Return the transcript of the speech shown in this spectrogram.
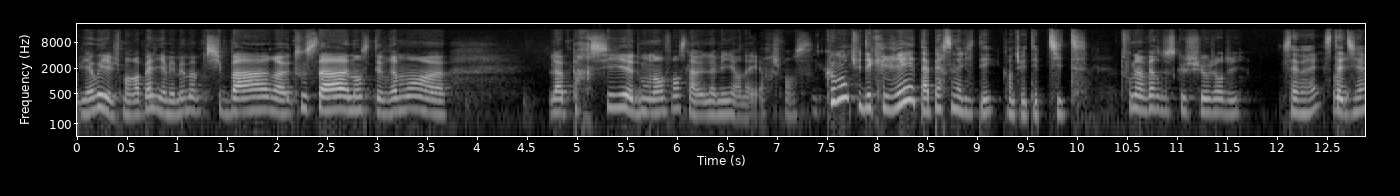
il y a- oui, je me rappelle, il y avait même un petit bar, euh, tout ça. Non, c'était vraiment euh, la partie de mon enfance, la, la meilleure d'ailleurs, je pense. Comment tu décrirais ta personnalité quand tu étais petite? Tout l'inverse de ce que je suis aujourd'hui. C'est vrai C'est-à-dire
